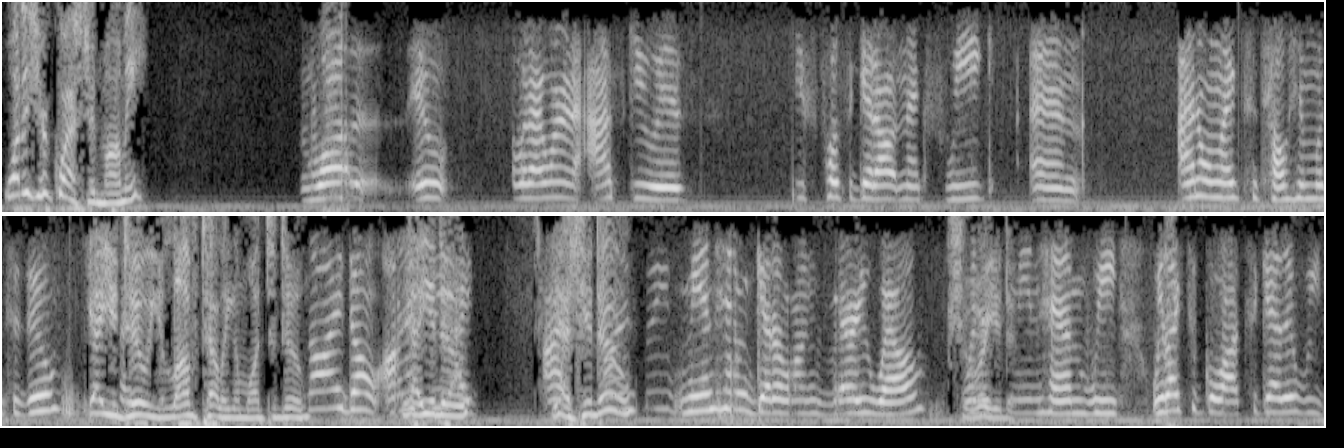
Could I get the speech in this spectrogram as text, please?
What is your question, Mommy? Well, it, what I wanted to ask you is, he's supposed to get out next week, and I don't like to tell him what to do. Yeah, you do. You love telling him what to do. No, I don't. Honestly, Yeah, you do. I, I- Yes, you do. Honestly, me and him get along very well. Sure you do. Me and him, we we like to go out together. We,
